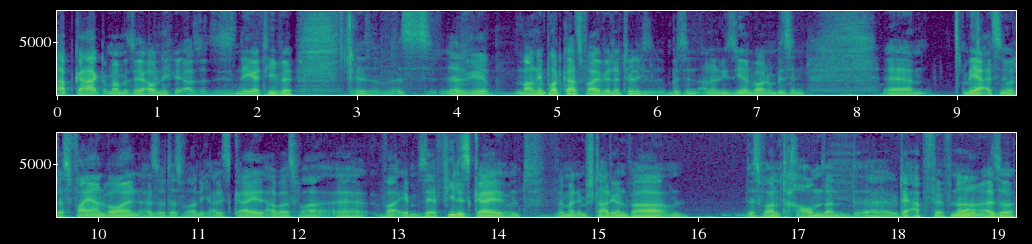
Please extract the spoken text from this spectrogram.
abgehakt und man muss ja auch nicht, also dieses Negative, äh, es, also wir machen den Podcast, weil wir natürlich ein bisschen analysieren wollen und ein bisschen ähm, mehr als nur das feiern wollen. Also das war nicht alles geil, aber es war, äh, war eben sehr vieles geil und wenn man im Stadion war und das war ein Traum dann äh, der Abpfiff, ne? Also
